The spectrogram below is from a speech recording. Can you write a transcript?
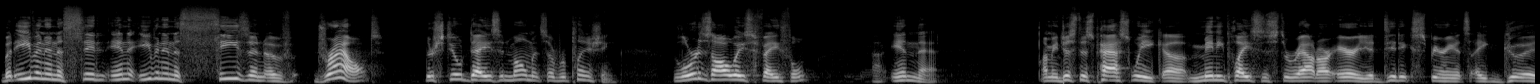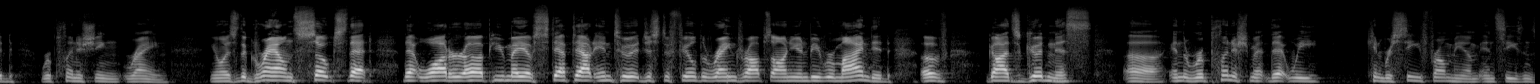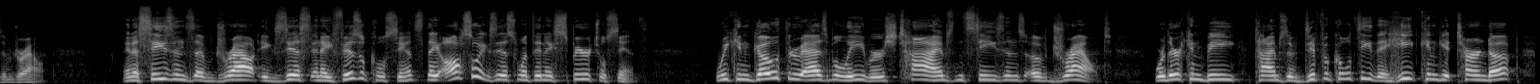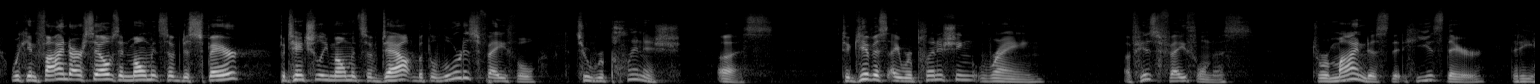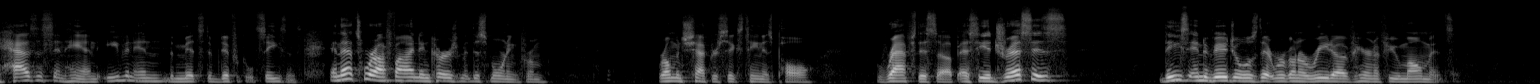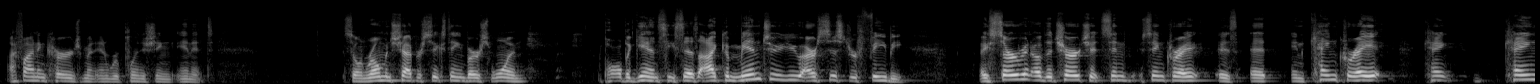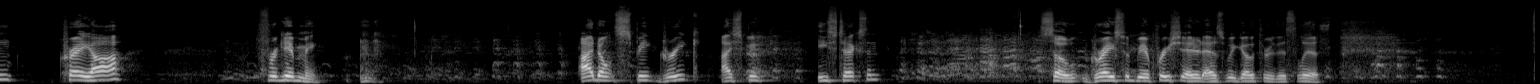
But even in a, in, even in a season of drought, there's still days and moments of replenishing. The Lord is always faithful uh, in that. I mean, just this past week, uh, many places throughout our area did experience a good replenishing rain. You know, as the ground soaks that, that water up, you may have stepped out into it just to feel the raindrops on you and be reminded of God's goodness uh, and the replenishment that we can receive from Him in seasons of drought. And as seasons of drought exist in a physical sense, they also exist within a spiritual sense we can go through as believers times and seasons of drought where there can be times of difficulty, the heat can get turned up, we can find ourselves in moments of despair, potentially moments of doubt, but the Lord is faithful to replenish us, to give us a replenishing rain of His faithfulness, to remind us that He is there, that He has us in hand, even in the midst of difficult seasons. And that's where I find encouragement this morning from Romans chapter 16 as Paul wraps this up. As he addresses these individuals that we're going to read of here in a few moments, I find encouragement and replenishing in it. So in Romans chapter 16, verse 1, Paul begins, he says, I commend to you our sister Phoebe, a servant of the church at Sincre, is at, in Cancrea, Cancrea. Forgive me. I don't speak Greek, I speak East Texan. So grace would be appreciated as we go through this list.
